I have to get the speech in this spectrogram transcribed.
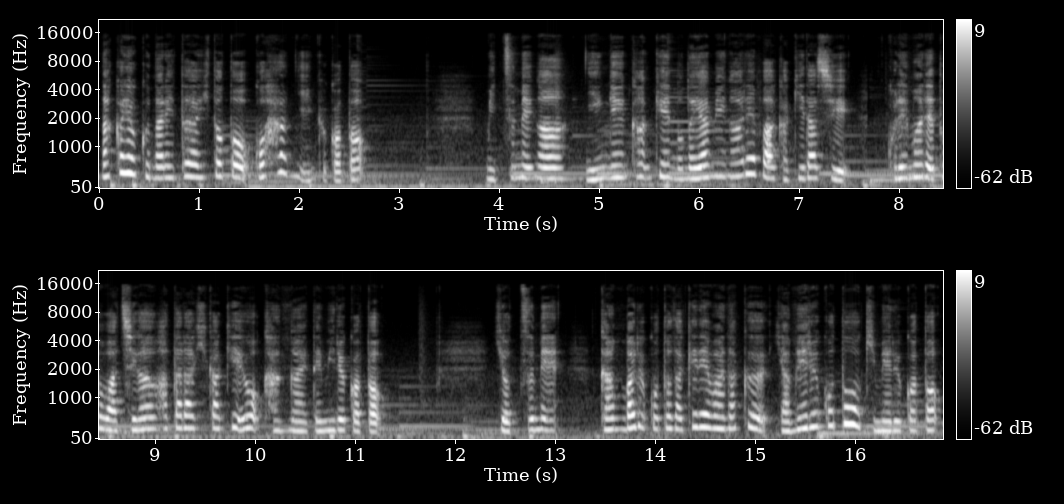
仲良くなりたい人とご飯に行くこと。3つ目が人間関係の悩みがあれば書き出しこれまでとは違う働きかけを考えてみること。4つ目頑張ることだけではなくやめることを決めること。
